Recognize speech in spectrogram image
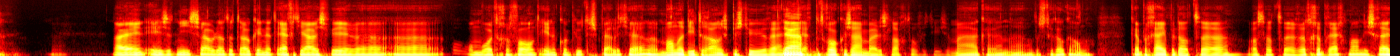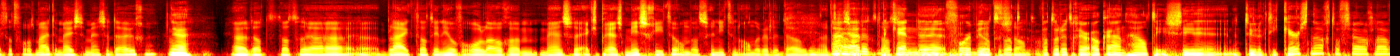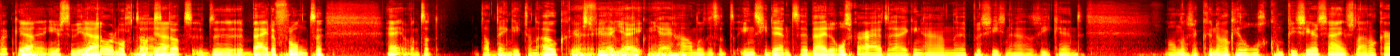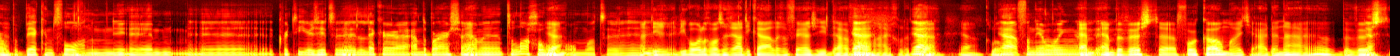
Nou, is het niet zo dat het ook in het echt juist weer eh, eh, om wordt gevormd in een computerspelletje? Hè? Mannen die drones besturen en Ja. echt betrokken zijn bij de slachtoffers die ze maken. En, eh, dat is natuurlijk ook ander. Ik heb begrepen dat, was dat Rutger Brechtman, die schreef dat volgens mij, de meeste mensen deugen. ja, Eh, dat dat eh, eh, blijkt dat in heel veel oorlogen mensen expres misschieten omdat ze niet een ander willen doden. Nou, Nou ja, dat soort bekende voorbeeld wat, wat Rutger ook aanhaalt is natuurlijk die kerstnacht of zo, geloof ik, Ja. in de Eerste Wereldoorlog. Ja. Dat, Ja. dat de beide fronten, hè, want dat, dat denk ik dan ook. hè, jij, haalde het, incident bij de Oscar-uitreiking aan, precies na dat weekend. Mannen ze kunnen ook heel ongecompliceerd zijn. Slaan elkaar Ja. op het bek en het volgende eh, eh, kwartier zitten Ja. lekker aan de bar samen te lachen om, om wat... eh, En die, die oorlog was een radicalere versie daarvan eigenlijk. Ja. Ja, ja, klopt. ja, van jongen- En, en bewust voorkomen het jaar daarna. Hè? Bewust.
